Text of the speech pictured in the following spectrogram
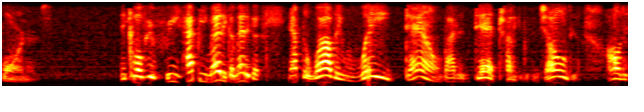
foreigners. They come over here free, happy America, America. After a while, they weighed down by the debt, trying to get with the Joneses, all this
